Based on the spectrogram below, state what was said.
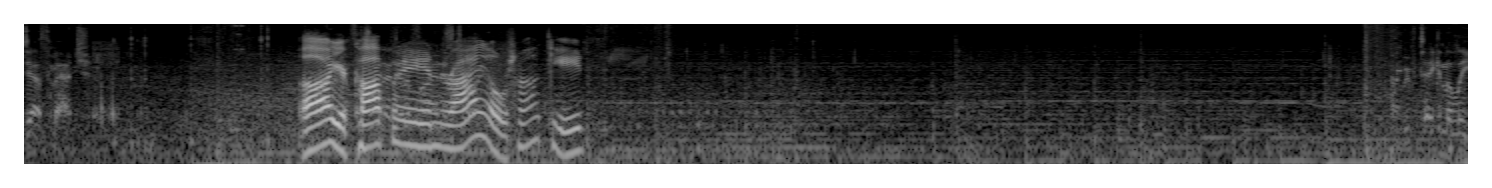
deathmatch. Oh, you're copying Riles, huh, kid? We've taken the lead.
